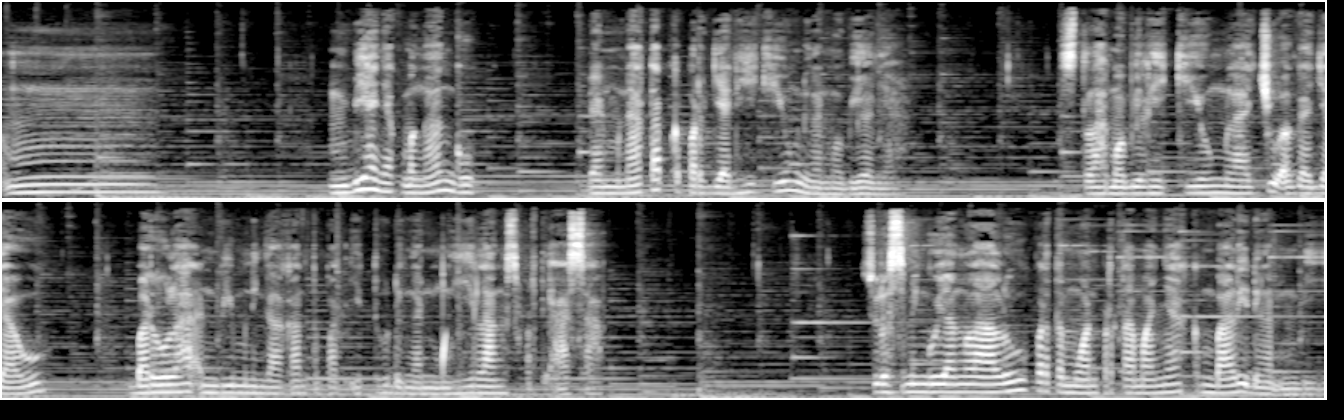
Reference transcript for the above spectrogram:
Hmm, Embi hanya mengangguk dan menatap kepergian Hikyung dengan mobilnya. Setelah mobil Hikyung melaju agak jauh, barulah Enbi meninggalkan tempat itu dengan menghilang seperti asap. Sudah seminggu yang lalu pertemuan pertamanya kembali dengan Enbi.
